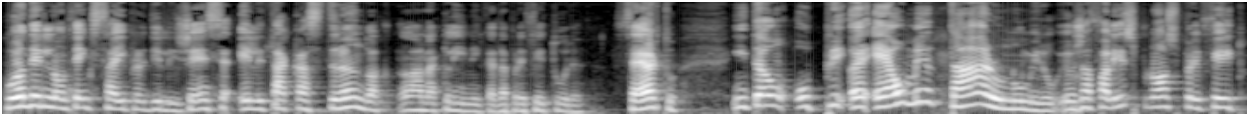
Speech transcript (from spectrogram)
quando ele não tem que sair para diligência, ele está castrando a- lá na clínica da prefeitura, certo? Então, o é é aumentar o número. Eu já falei isso para o nosso prefeito.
